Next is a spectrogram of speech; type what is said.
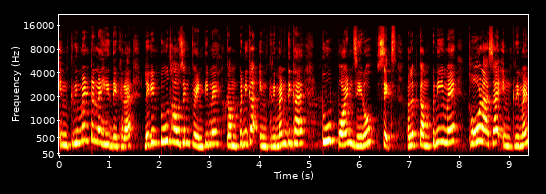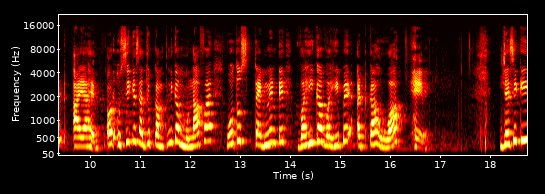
इंक्रीमेंट नहीं दिख रहा है, लेकिन टू थाउज़ेंड ट्वेंटी में कंपनी का इंक्रीमेंट दिखा है टू पॉइंट ज़ीरो सिक्स मतलब कंपनी में थोड़ा सा इंक्रीमेंट आया है। और उसी के साथ जो कंपनी का मुनाफा है, वो तो स्टेगनेंट है, वही का वही पे अटका हुआ है। जैसे कि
